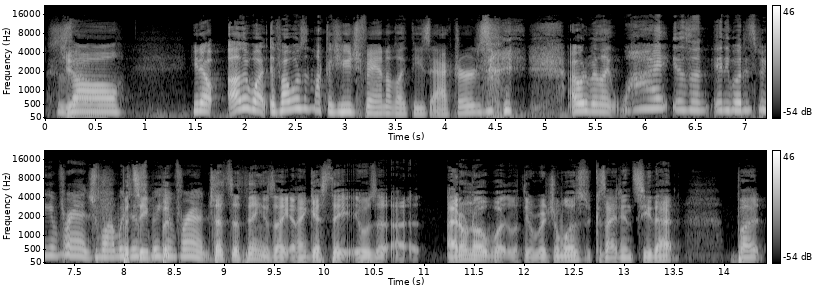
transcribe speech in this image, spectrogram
This is Yeah. all you know, otherwise, if I wasn't like a huge fan of like these actors, I would have been like, why isn't anybody speaking French? Why are we just speaking French? That's the thing is like, and I guess they it was a. I don't know what what the original was because I didn't see that, but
